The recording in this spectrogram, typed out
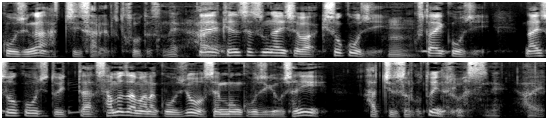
工事が発注されると。そうですね。はい、で、建設会社は基礎工事、うん、躯体工事、内装工事といった様々な工事を専門工事業者に発注することになります。そうですね。はい。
